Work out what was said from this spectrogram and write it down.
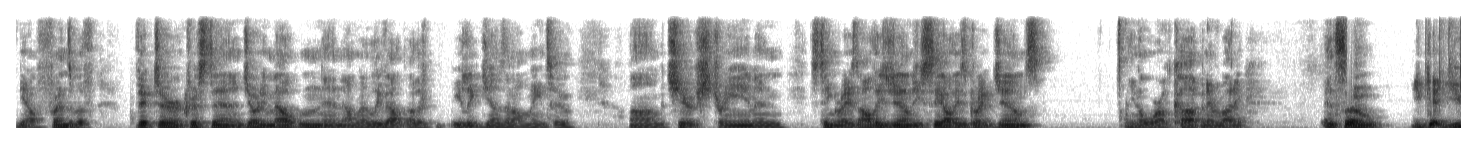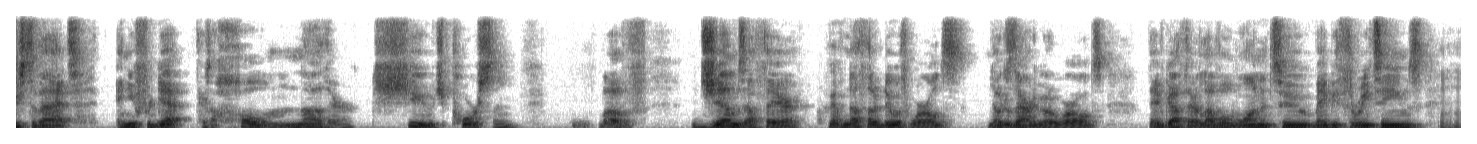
you know, friends with Victor and Kristen and Jody Melton, and I'm going to leave out other elite gyms. I don't mean to, um, but Cheer Extreme and Stingrays, all these gyms. You see all these great gyms, you know, World Cup and everybody. And so you get used to that and you forget there's a whole nother huge portion of gyms out there who have nothing to do with worlds, no desire to go to worlds. They've got their level one and two, maybe three teams, mm-hmm.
